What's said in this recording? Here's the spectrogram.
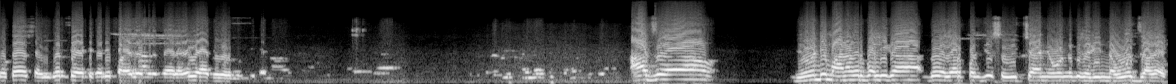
मोठा संघर्ष या ठिकाणी पाहायला मिळणार आहे या निवडणुकीसाठी. आज भिवंडी महानगरपालिका दोन हजार पंचवीस सव्वीसच्या निवडणुकीसाठी नव्वद जागा आहेत.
